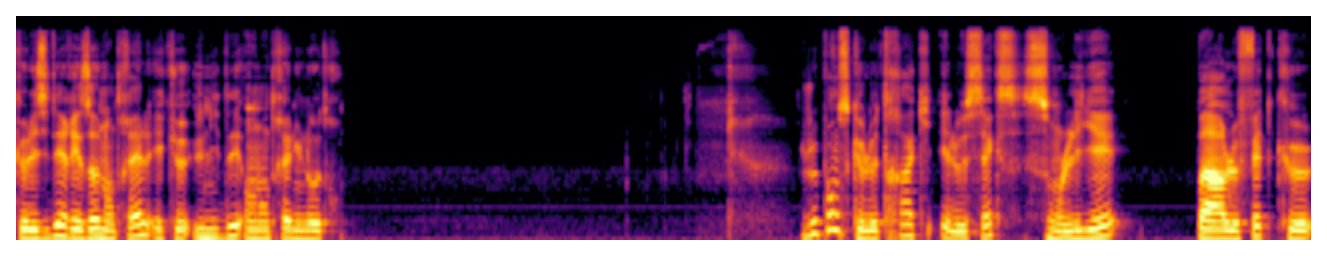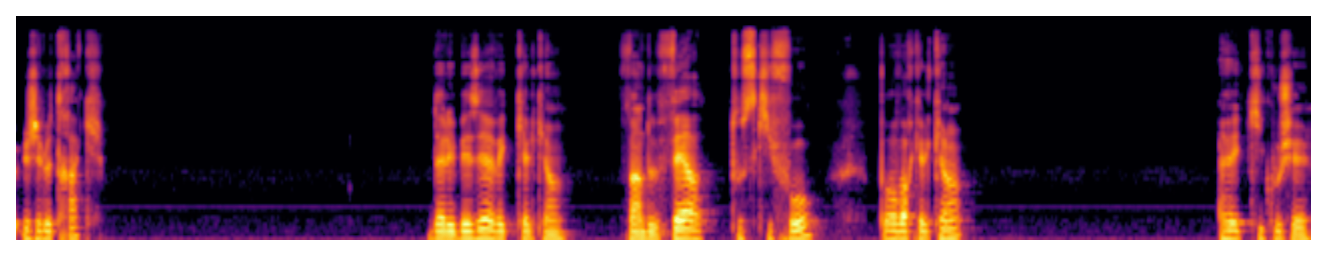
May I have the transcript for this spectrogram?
que les idées résonnent entre elles et qu'une idée en entraîne une autre. Je pense que le trac et le sexe sont liés par le fait que j'ai le trac d'aller baiser avec quelqu'un. Enfin, de faire tout ce qu'il faut pour avoir quelqu'un avec qui coucher.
